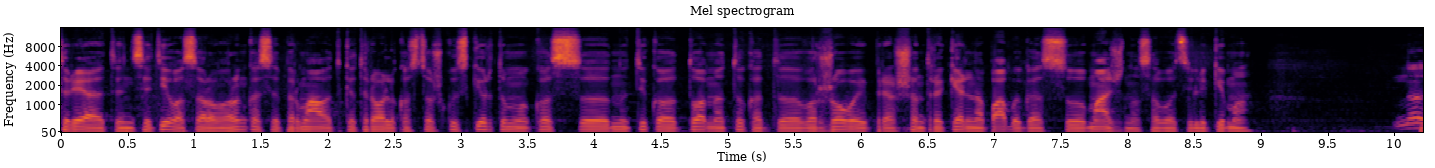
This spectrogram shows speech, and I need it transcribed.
turėjote iniciatyvą savo rankose, pirmavot 14 taškų skirtumų, kas e, nutiko tuo metu, kad e, varžovai prieš antrojo kelnio pabaigą sumažino savo atsilikimą. Na,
